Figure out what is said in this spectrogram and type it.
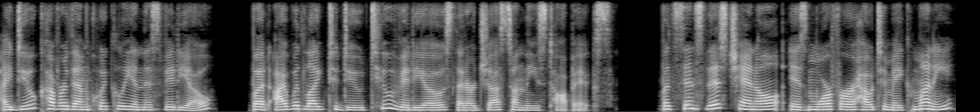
I do cover them quickly in this video, but I would like to do two videos that are just on these topics. But since this channel is more for how to make money,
